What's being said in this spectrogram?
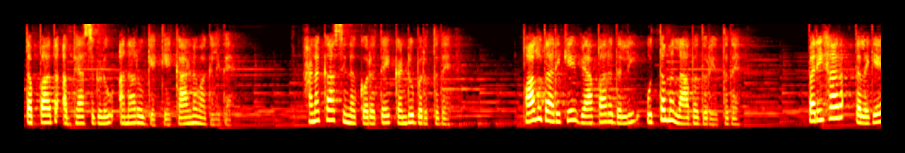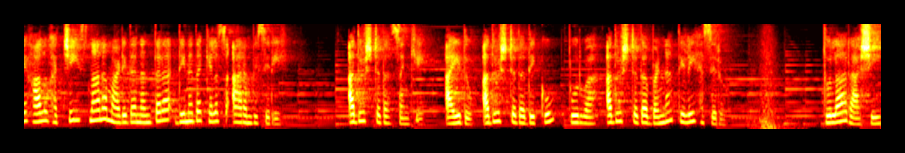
ತಪ್ಪಾದ ಅಭ್ಯಾಸಗಳು ಅನಾರೋಗ್ಯಕ್ಕೆ ಕಾರಣವಾಗಲಿದೆ. ಹಣಕಾಸಿನ ಕೊರತೆ ಕಂಡುಬರುತ್ತದೆ. ಪಾಲುದಾರಿಕೆ ವ್ಯಾಪಾರದಲ್ಲಿ ಉತ್ತಮ ಲಾಭ ದೊರೆಯುತ್ತದೆ. ಪರಿಹಾರ ತಲೆಗೆ ಹಾಲು ಹಚ್ಚಿ ಸ್ನಾನ ಮಾಡಿದ ನಂತರ ದಿನದ ಕೆಲಸ ಆರಂಭಿಸಿರಿ. ಅದೃಷ್ಟದ ಸಂಖ್ಯೆ ಐದು. ಅದೃಷ್ಟದ ದಿಕ್ಕು ಪೂರ್ವ. ಅದೃಷ್ಟದ ಬಣ್ಣ ತಿಳಿ ಹಸಿರು. ತುಲಾ ರಾಶಿ.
